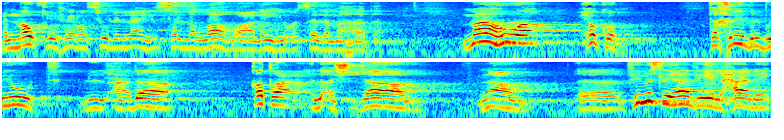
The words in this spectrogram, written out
من موقف رسول الله صلى الله عليه وسلم هذا. ما هو حكم تخريب البيوت للأعداء قطع الأشجار؟ نعم آه، في مثل هذه الحالة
